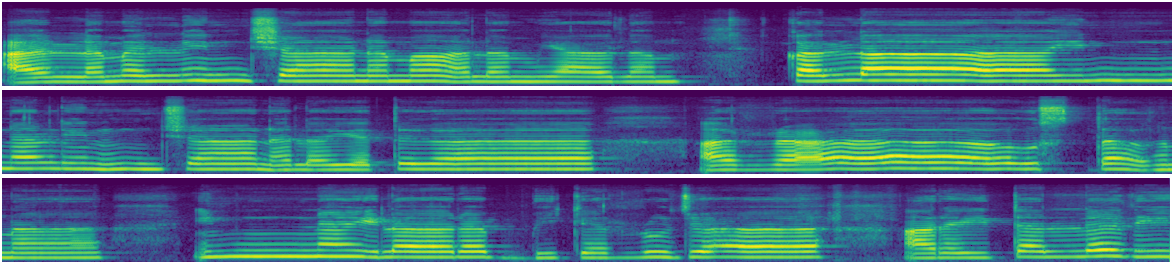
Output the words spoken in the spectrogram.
علم الإنسان ما لم يعلم كلا إن الإنسان ليطغى أن رآه استغنى إن إلى ربك الرجعى أريت الذي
